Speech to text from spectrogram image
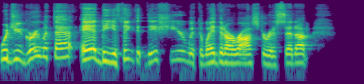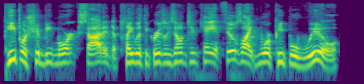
Would you agree with that, Ed? Do you think that this year, with the way that our roster is set up, people should be more excited to play with the Grizzlies on 2K? It feels like more people will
